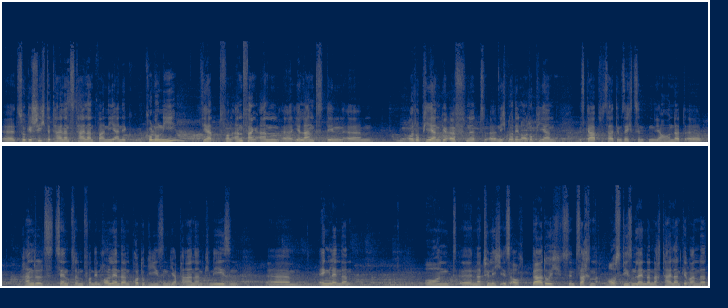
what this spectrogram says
äh, zur Geschichte Thailands. Thailand war nie eine Kolonie. Sie hat von Anfang an äh, ihr Land den ähm, Europäern geöffnet, nicht nur den Europäern. Es gab seit dem 16. Jahrhundert Handelszentren von den Holländern, Portugiesen, Japanern, Chinesen, ähm, Engländern. Und äh, natürlich ist auch dadurch sind Sachen aus diesen Ländern nach Thailand gewandert.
